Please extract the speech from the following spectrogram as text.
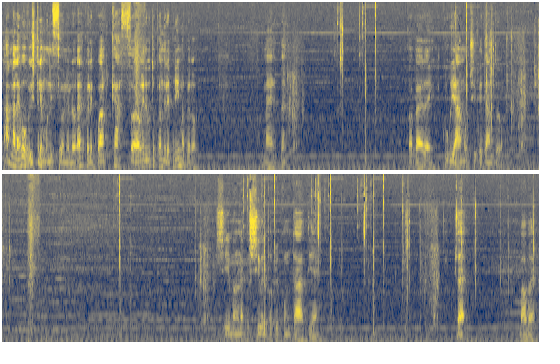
Ah, ma le avevo viste le munizioni, allora eccole qua. Cazzo, avrei dovuto prenderle prima però. Merda. Vabbè, dai, curiamoci che tanto... Sì, ma non è possibile proprio contati, eh. Cioè... Vabbè.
